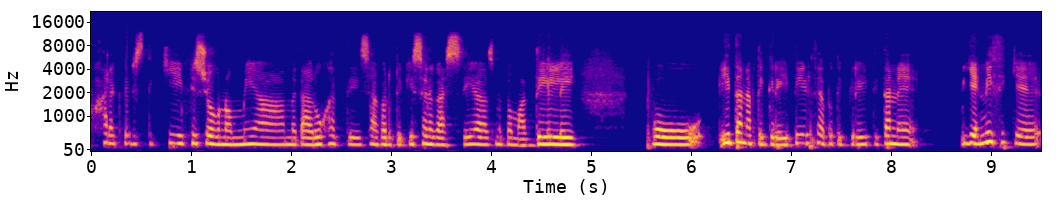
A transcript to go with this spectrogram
χαρακτηριστική φυσιογνωμία με τα ρούχα της αγροτικής εργασίας, με το μαντίλι, που ήταν από την Κρήτη, ήρθε από την Κρήτη, ήτανε, γεννήθηκε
